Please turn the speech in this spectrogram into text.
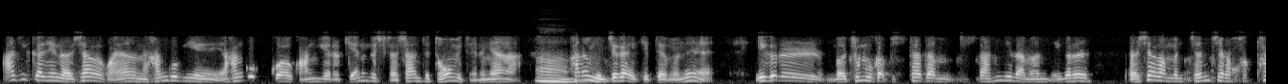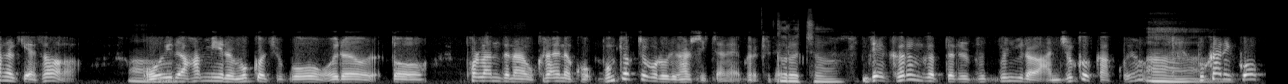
아직까지 러시아가 과연 한국이 한국과 관계를 깨는 것이 러시아한테 도움이 되느냐 아. 하는 문제가 있기 때문에 이거를 뭐 중국과 비슷하다 비슷합니다만 이거를 러시아가 한번 전체를 확 판을 깨서 어. 오히려 한미를 묶어주고 오히려 또 폴란드나 우크라이나 본격적으로 우리가 할 수 있잖아요. 그렇게 되면. 그렇죠. 이제 그런 것들을 불미로 안줄 것 같고요. 아. 북한이 꼭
